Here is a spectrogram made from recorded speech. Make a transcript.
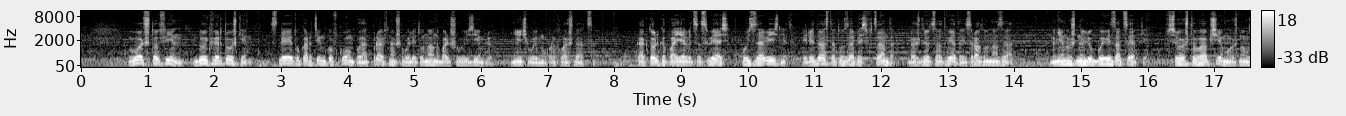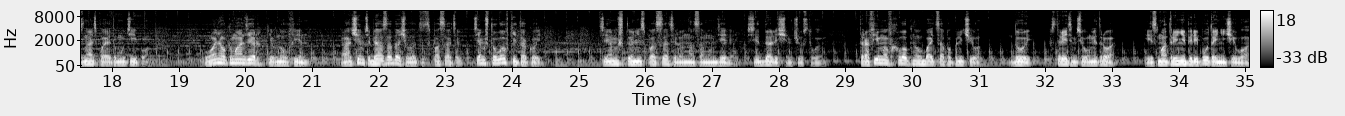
«Вот что, Финн, дуй к вертушке. Слей эту картинку в комп и отправь нашего летуна на Большую Землю. Нечего ему прохлаждаться. Как только появится связь, пусть зависнет, передаст эту запись в центр, дождется ответа и сразу назад. Мне нужны любые зацепки. Все, что вообще можно узнать по этому типу». «Понял, командир», – кивнул Финн. «А чем тебя озадачил этот спасатель? Тем, что ловкий такой?» «Тем, что не спасатель он на самом деле. Седалищем чувствую». Трофимов хлопнул бойца по плечу. «Дуй, встретимся у метро. И смотри, не перепутай ничего.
